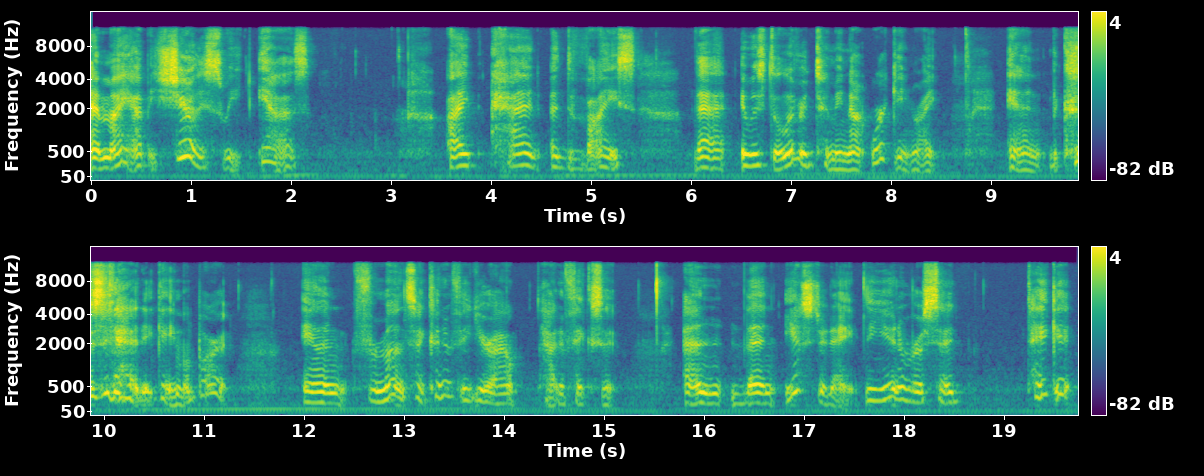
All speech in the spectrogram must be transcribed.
And my happy share this week is I had a device that it was delivered to me not working right. And because of that, it came apart. And for months, I couldn't figure out how to fix it. And then yesterday, the universe said, take it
